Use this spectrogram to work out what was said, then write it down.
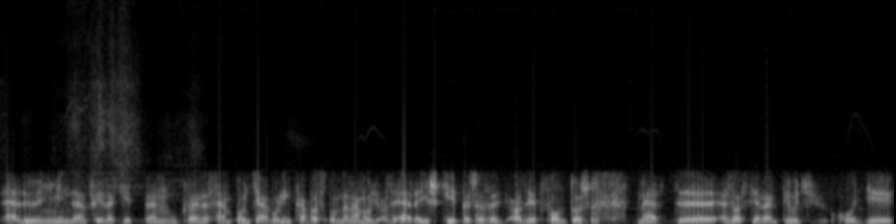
előny mindenféleképpen Ukrajna szempontjából, inkább azt mondanám, hogy az erre is képes, ez egy azért fontos, mert ez azt jelenti, hogy, hogy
